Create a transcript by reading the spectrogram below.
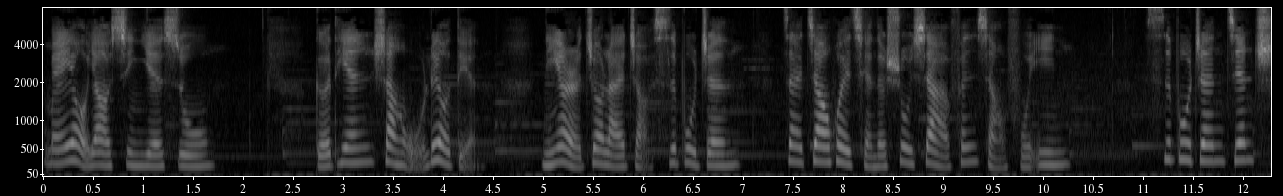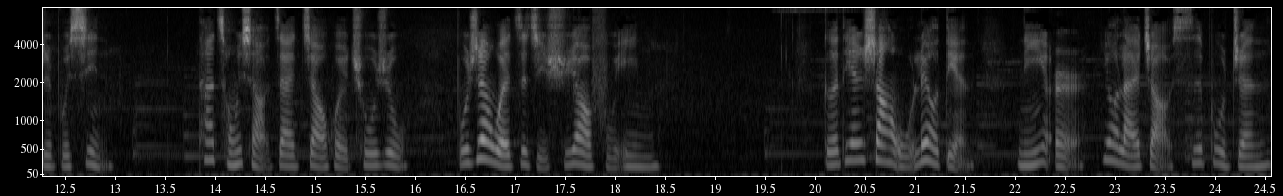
没有要信耶稣。”隔天上午六点，尼尔就来找斯布真，在教会前的树下分享福音。斯布真坚持不信。他从小在教会出入，不认为自己需要福音。隔天上午六点，尼尔又来找斯布真，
